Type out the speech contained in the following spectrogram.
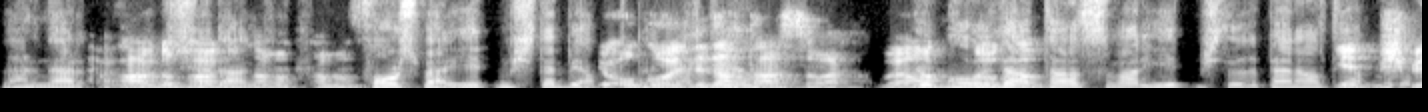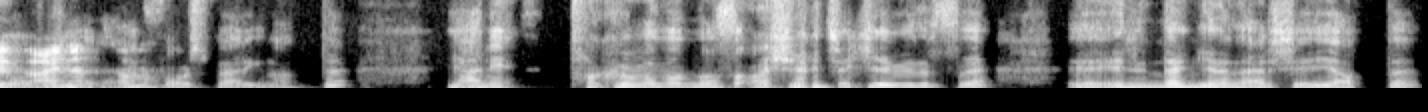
Werner Pardon şeyden pardon tamam tamam. Forsberg 70'te bir yaptı Ya, o golde de hatası var. Ben Yok golde hatası var. 70'te de penaltı yaptı. 71, Forsberg. aynen, Evet, tamam. Forsberg'in attı. Yani takımını nasıl aşağı çekebilirse e, elinden gelen her şeyi yaptı.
